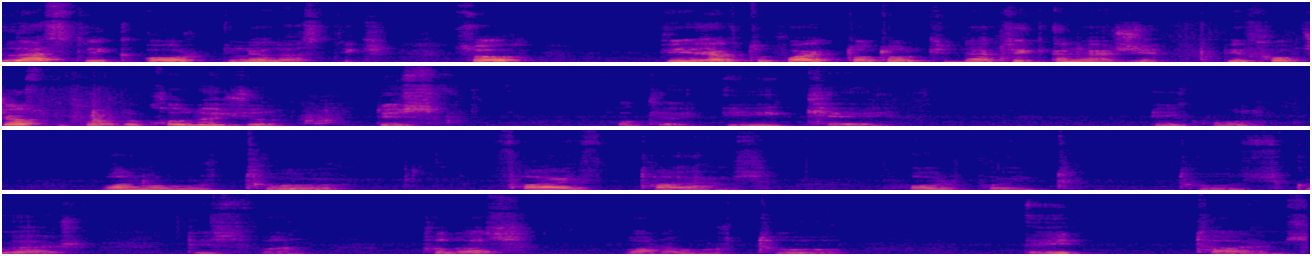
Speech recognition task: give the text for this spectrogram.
elastic or inelastic. So we have to find total kinetic energy before just before the collision. This okay ek equal 1 over 2 5 times 4.2 square this one plus 1 over 2 8 times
